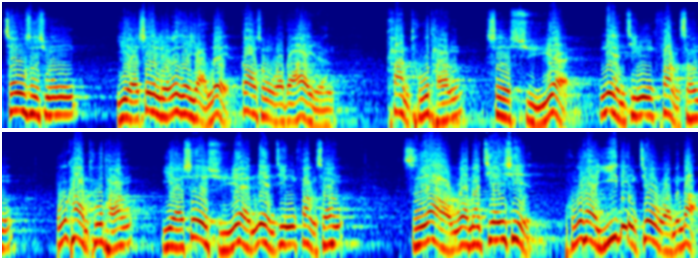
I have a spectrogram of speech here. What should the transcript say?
周师兄也是流着眼泪告诉我的爱人：“看图腾是许愿，念经放生，不看图腾也是许愿念经放生。只要我们坚信菩萨一定救我们的。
